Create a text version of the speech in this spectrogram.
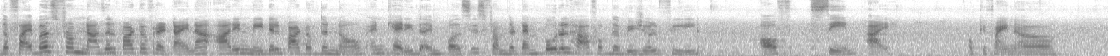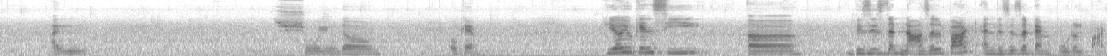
The fibers from nasal part of retina are in medial part of the nerve and carry the impulses from the temporal half of the visual field of same eye. Okay, fine. Uh, I'll show you the. Okay. Here you can see uh, this is the nasal part and this is the temporal part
